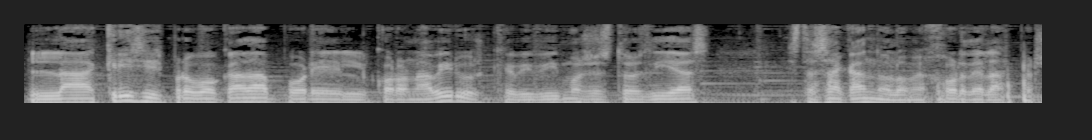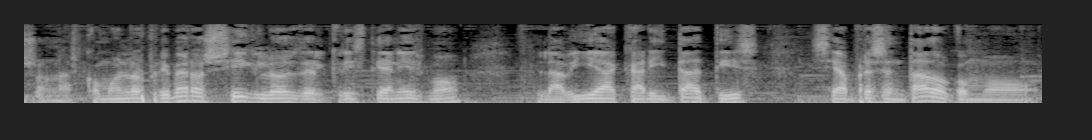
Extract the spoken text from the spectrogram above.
La crisis provocada por el coronavirus que vivimos estos días está sacando lo mejor de las personas. Como en los primeros siglos del cristianismo, la vía caritatis se ha presentado como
